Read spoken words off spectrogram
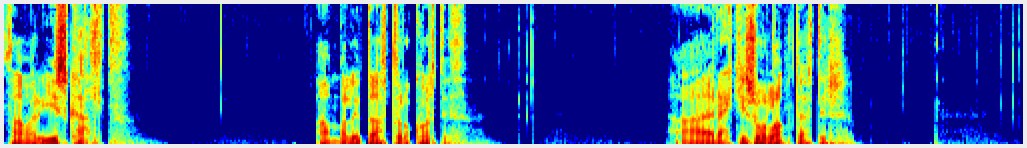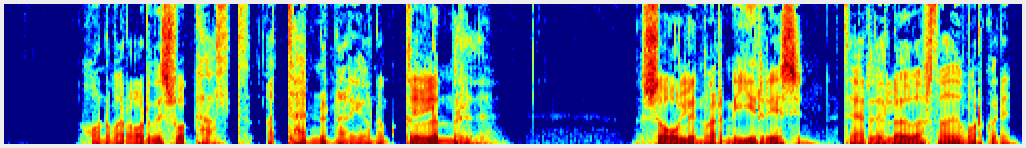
Það var ískalt. Amma liti aftur á kortið. Það er ekki svo langt eftir. Honum var orðið svo kalt að tennunar í honum glömruðu. Sólinn var nýrisin þegar þau lögðu af staðið morgunin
